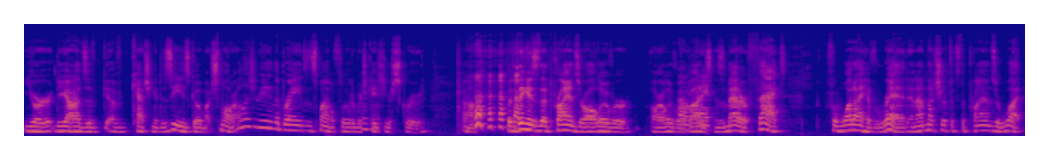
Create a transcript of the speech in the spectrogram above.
your the odds of, of catching a disease go much smaller, unless you're eating the brains and spinal fluid, in which Mm-hmm. case you're screwed. Um, but the thing is that prions are all over are all over our Okay. bodies. As a matter of fact, from what I have read, and I'm not sure if it's the prions or what,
